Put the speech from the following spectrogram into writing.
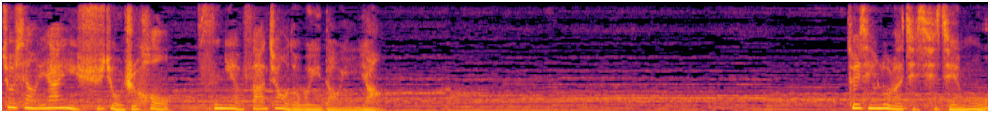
就像压抑许久之后思念发酵的味道一样。最近录了几期节目，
